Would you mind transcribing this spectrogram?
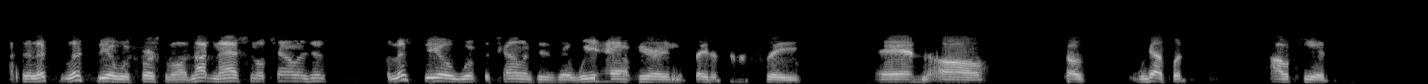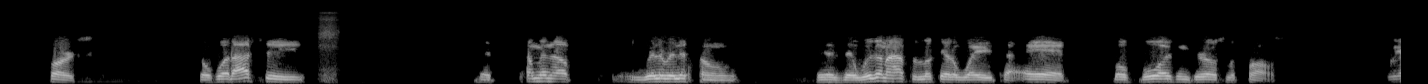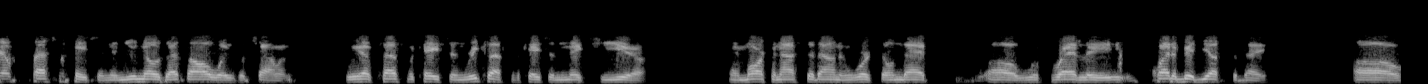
I said let's let's deal with first of all not national challenges, but let's deal with the challenges that we have here in the state of Tennessee, and because uh, we got to put our kids first. So what I see that coming up really really soon is that we're going to have to look at a way to add both boys and girls lacrosse. We have classification, and you know that's always a challenge. We have classification, reclassification next year. And Mark and I sit down and worked on that uh, with Bradley quite a bit yesterday. Uh,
